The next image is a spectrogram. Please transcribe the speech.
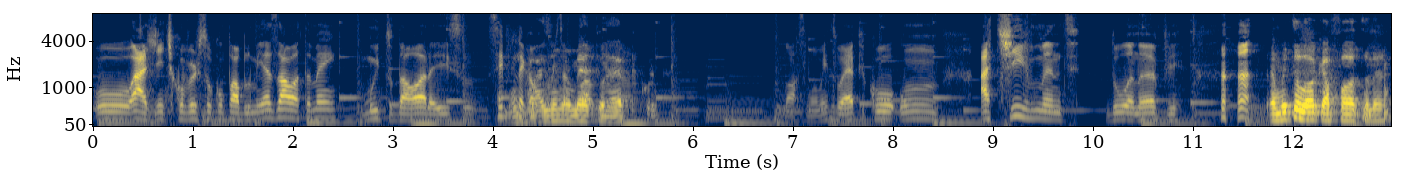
O, ah, a gente conversou com o Pablo Miyazawa também. Muito da hora isso. Sempre legal Mais um momento épico. Nossa, momento épico. Um achievement do One Up. é muito louca a foto, né?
